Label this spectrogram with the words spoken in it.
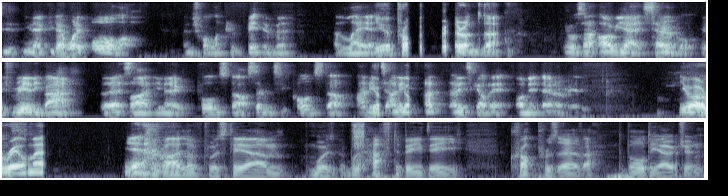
you know, if you don't want it all off and just want like a bit of a, a layer. You're a proper gorilla under that. What's that? Oh yeah, it's terrible. It's really bad. It's like you know, porn star, seventy porn star. I need, to, I need, I, I need to get on it, on it, don't I? Really? You are a real man. One Yeah. thing I loved was the um was would have to be the crop preserver, the ball deodorant,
